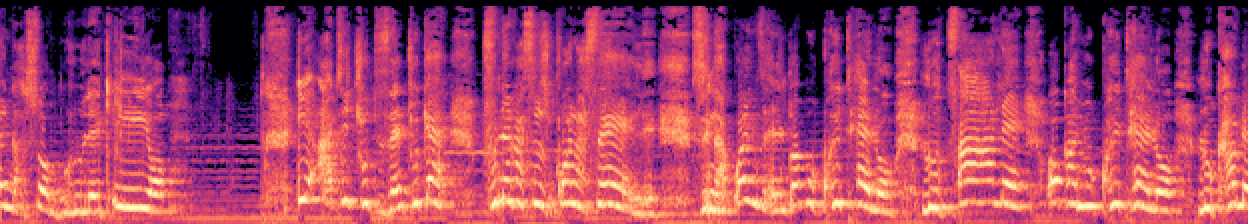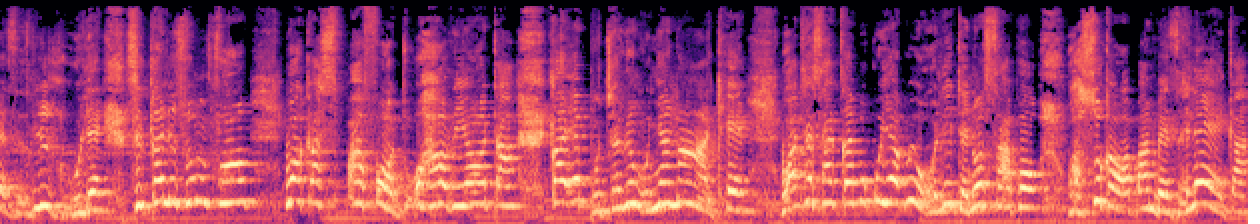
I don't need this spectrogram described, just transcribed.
engasombululekiyo iiattitude zethu ke funeka siziqwalasele zingakwenzela into obuqhwithelo lutsale okanye uqhwithelo lukhawuleze lidlule sixelisa umfo wakaspafford uharriota xa ebhujelwe ngunyanakhe wathi esaceba ukuya kwiholide nosapho wasuka wabambezeleka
